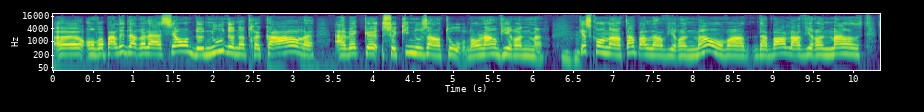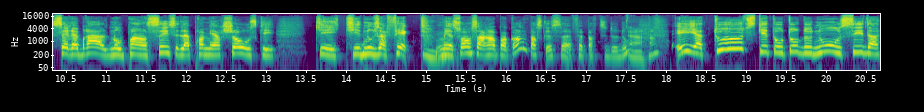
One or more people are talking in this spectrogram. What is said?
on va parler de la relation de nous, de notre corps, avec ce qui nous entoure, donc l'environnement. Mhm. Qu'est-ce qu'on entend par l'environnement? On va d'abord l'environnement cérébral, nos pensées, c'est la première chose qui, qui, qui nous affecte. Mhm. Mais ça, on s'en rend pas compte parce que ça fait partie de nous. Uh-huh. Et il y a tout ce qui est autour de nous aussi dans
